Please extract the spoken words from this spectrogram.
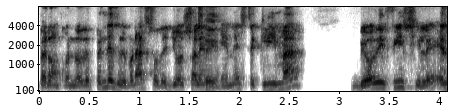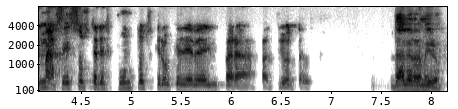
perdón, cuando dependes del brazo de Josh Allen en este clima, veo difícil. ¿eh? Es más, esos tres puntos creo que deben para Patriotas. Dale, Ramiro.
